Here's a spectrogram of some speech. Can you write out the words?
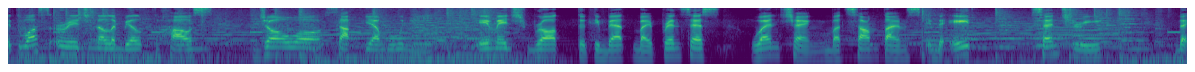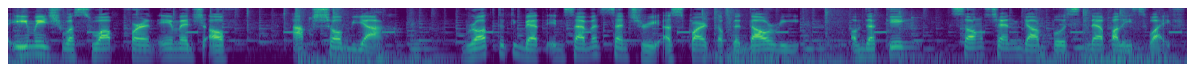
It was originally built to house Jowo Sakyamuni, image brought to Tibet by Princess Wencheng, but sometimes in the 8th century, the image was swapped for an image of Akshobhya, brought to Tibet in 7th century as part of the dowry of the king Songtsen Gampo's Nepalese wife,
